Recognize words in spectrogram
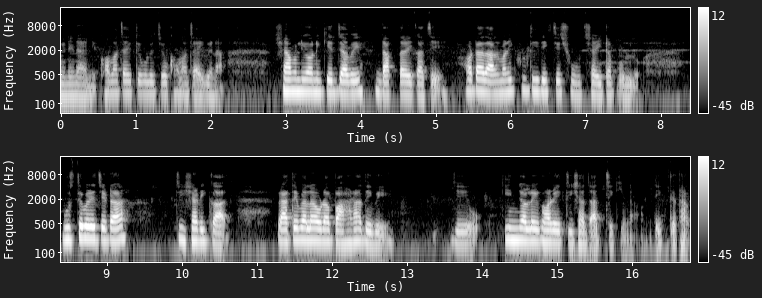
মেনে নেয়নি। ক্ষমা চাইতে বলেছে, ও ক্ষমা চাইবে না। শ্যামলী অনিকেত যাবে ডাক্তারের কাছে। হঠাৎ আলমারি খুলতেই দেখছে সবুজ শাড়িটা পরলো। বুঝতে পেরেছে এটা তৃষারই কাজ। রাতেবেলা ওরা পাহারা দেবে যে কিঞ্জলের ঘরে তৃষা যাচ্ছে কি না দেখতে থাক।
